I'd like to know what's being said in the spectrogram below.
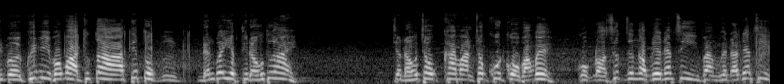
Xin mời quý vị và các bạn chúng ta tiếp tục đến với hiệp thi đấu thứ hai. Trận đấu trong khai màn trong khuôn khổ bảng B, cuộc đọ sức giữa Ngọc Liên FC và Nguyệt Đán FC.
